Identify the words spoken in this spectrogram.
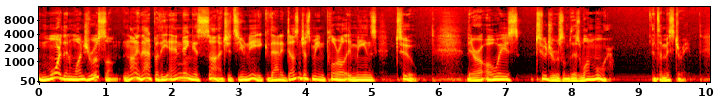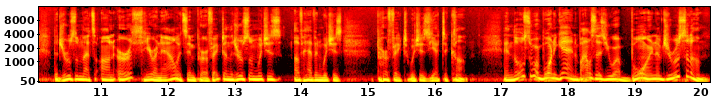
more than one Jerusalem. Not only that, but the ending is such, it's unique, that it doesn't just mean plural, it means two. There are always two Jerusalems. There's one more. It's a mystery. The Jerusalem that's on earth, here and now, it's imperfect, and the Jerusalem which is of heaven, which is perfect, which is yet to come. And those who are born again, the Bible says you are born of Jerusalem.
